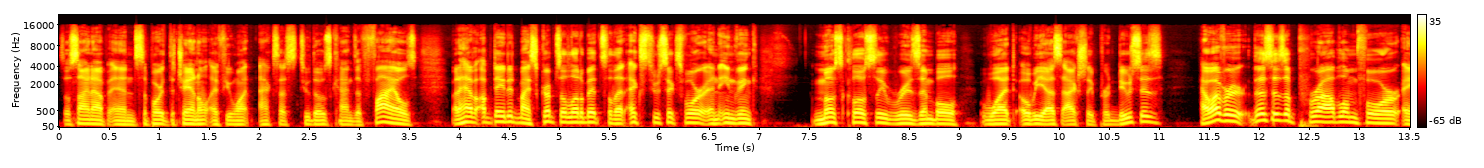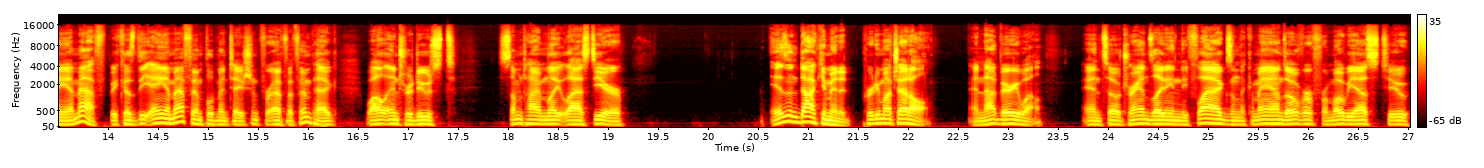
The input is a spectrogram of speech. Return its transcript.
So sign up and support the channel if you want access to those kinds of files. But I have updated my scripts a little bit so that X264 and NVENC most closely resemble what OBS actually produces. However, this is a problem for AMF because the AMF implementation for FFmpeg, while introduced sometime late last year, isn't documented pretty much at all and not very well. And so translating the flags and the commands over from OBS to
